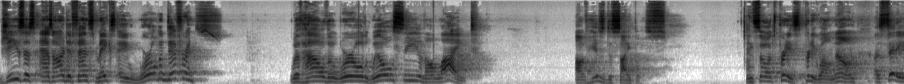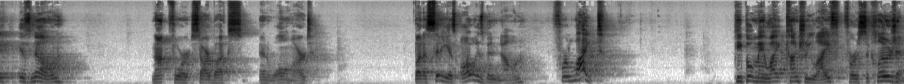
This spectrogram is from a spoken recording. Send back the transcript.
Jesus, as our defense, makes a world of difference with how the world will see the light of his disciples. And so it's pretty, pretty well known. A city is known not for Starbucks and Walmart, but a city has always been known for light. People may like country life for seclusion,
